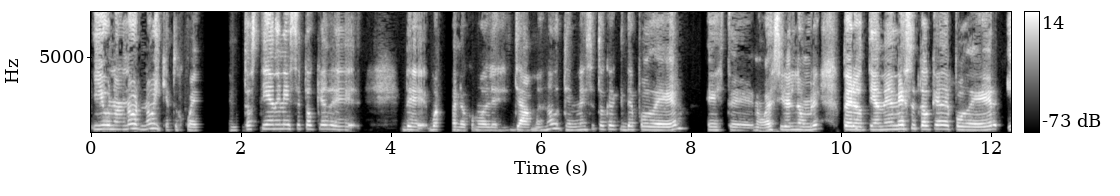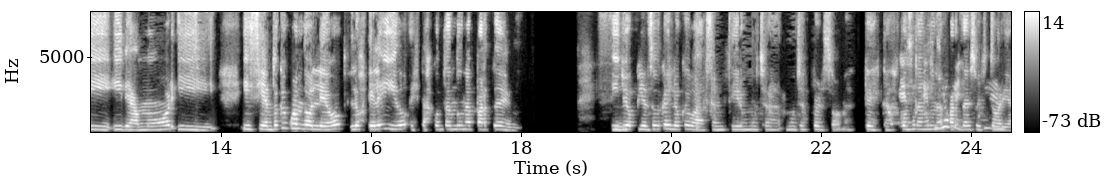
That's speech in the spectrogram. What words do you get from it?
y un honor, ¿no? Y que tus cuentos tienen ese toque de, de, bueno, como les llamas, ¿no? Tienen ese toque de poder este, no voy a decir el nombre, pero tienen ese toque de poder y, de amor y, siento que cuando leo, los he leído, estás contando una parte de mí. Y yo pienso que es lo que va a sentir muchas, muchas personas, que estás contando una parte de su historia.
